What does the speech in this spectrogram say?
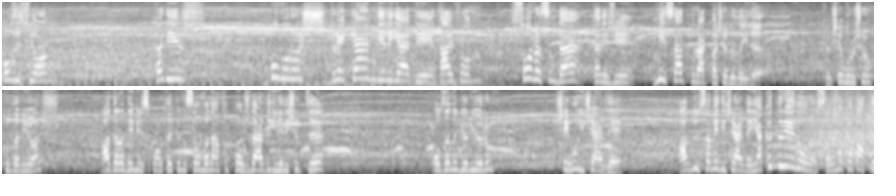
pozisyon. Kadir bu vuruş direkten geri geldi Tayfun. Sonrasında kaleci Misat Burak başarılıydı. Köşe vuruşu kullanıyor. Adana Demirspor takımı savunmadan futbolcular da ileri çıktı. Ozan'ı görüyorum. Şehu içeride. Abdülsamet içeride. Yakın direğe doğru. Savunma kapattı.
